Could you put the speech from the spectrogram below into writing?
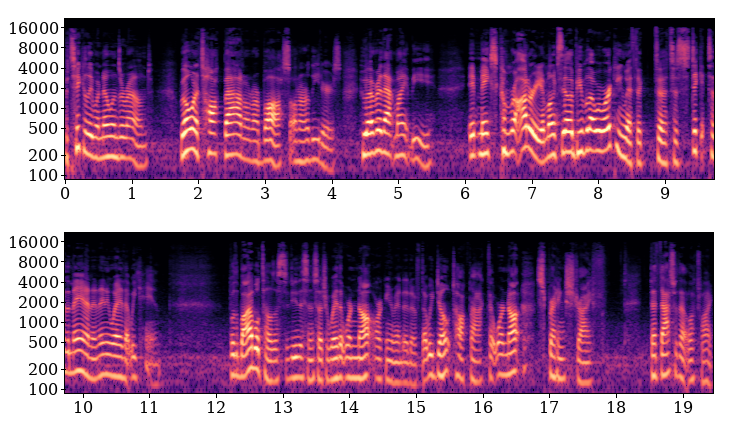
particularly when no one's around. We all want to talk bad on our boss, on our leaders, whoever that might be. It makes camaraderie amongst the other people that we're working with to, to, to stick it to the man in any way that we can. But the Bible tells us to do this in such a way that we're not argumentative, that we don't talk back, that we're not spreading strife. That that's what that looks like.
